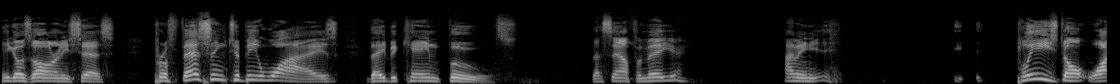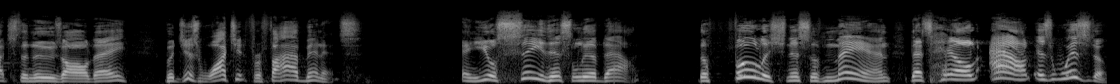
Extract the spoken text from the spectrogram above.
He goes on and he says, Professing to be wise, they became fools. That sound familiar? I mean, please don't watch the news all day, but just watch it for five minutes and you'll see this lived out. The foolishness of man that's held out as wisdom.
